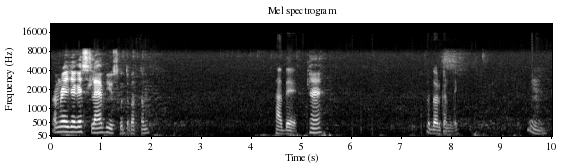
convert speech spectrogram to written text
আমরা এই জায়গায় স্ল্যাব ইউজ করতে পারতাম। ছাদে? হ্যাঁ। দরকার নেই। হুম।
